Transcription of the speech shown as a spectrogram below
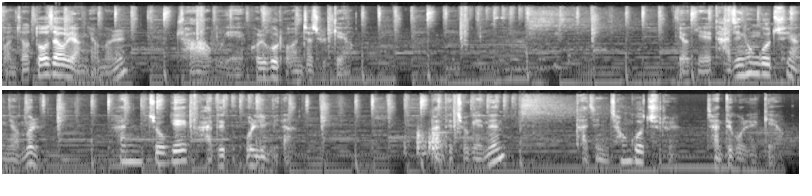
먼저 또자오 양념을 좌우에 골고루 얹어줄게요. 여기에 다진 홍고추 양념을 한쪽에 가득 올립니다. 반대쪽에는 다진 청고추를 잔뜩 올릴게요.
